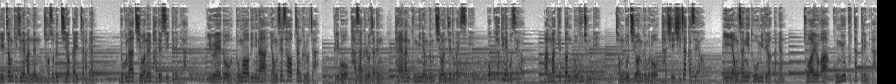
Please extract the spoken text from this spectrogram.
일정 기준에 맞는 저소득 지역 가입자라면 누구나 지원을 받을 수 있게 됩니다. 이 외에도 농어업인이나 영세 사업장 근로자, 그리고 가사 근로자 등 다양한 국민연금 지원 제도가 있으니 꼭 확인해 보세요. 막막했던 노후 준비, 정부 지원금으로 다시 시작하세요. 이 영상이 도움이 되었다면 좋아요와 공유 부탁드립니다.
